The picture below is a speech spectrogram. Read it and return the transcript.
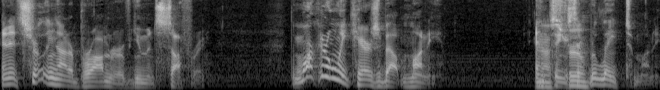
and it's certainly not a barometer of human suffering. The market only cares about money and That's things true. that relate to money.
